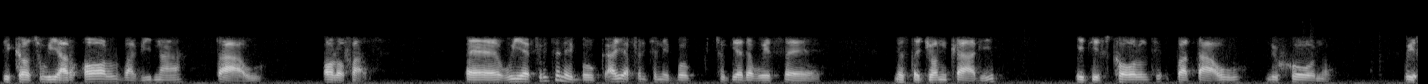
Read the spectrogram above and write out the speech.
because we are all Babina Tau, all of us. Uh, we have written a book, I have written a book together with uh, Mr. John Kadi. It is called Batau Luhono. We,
